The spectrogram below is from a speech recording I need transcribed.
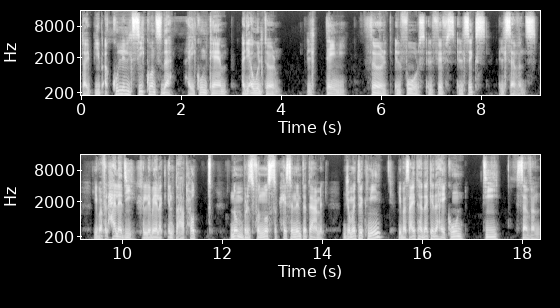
طيب يبقى كل ال sequence ده هيكون كام؟ أدي أول term التاني third الفورث الفيفث السكس السيفنث يبقى في الحالة دي خلي بالك انت هتحط numbers في النص بحيث ان انت تعمل geometric mean يبقى ساعتها ده كده هيكون T 7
